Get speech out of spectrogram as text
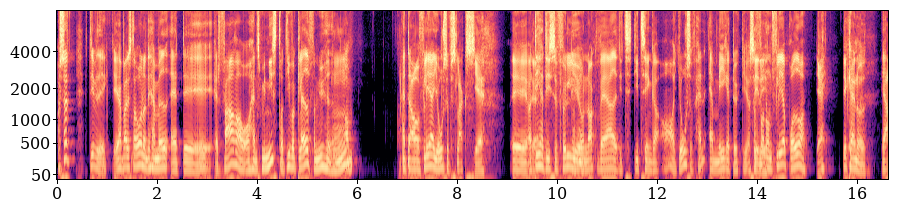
Og så, det ved jeg ikke, jeg har bare lige stået under det her med, at, øh, at Farag og hans ministre, de var glade for nyheden mm. om, at der var flere Josefs slags. Ja. Øh, og ja. det har de selvfølgelig mm-hmm. jo nok været, at de, de tænker, åh, Josef, han er mega dygtig, og så får det. nogle flere brødre. ja, det kan noget. Ja,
